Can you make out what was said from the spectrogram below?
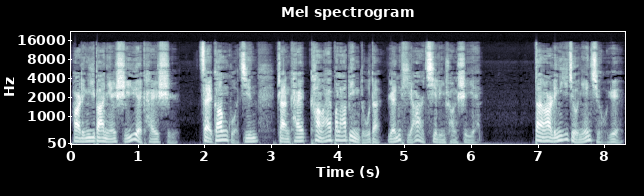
二零一八年十一月开始，在刚果金展开抗埃博拉病毒的人体二期临床试验，但二零一九年九月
